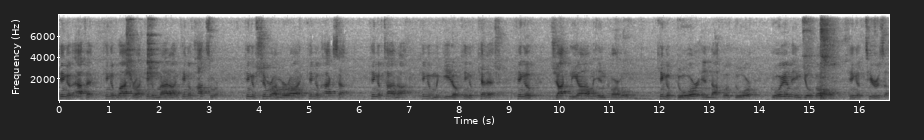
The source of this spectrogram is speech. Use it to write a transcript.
king of Aphek, king of Lasharon, king of Madon, king of Hatzor, king of Shimron Meron, king of Akshaph, king of Taanach, king of Megiddo, king of Kedesh, king of Jokneam in Carmel, king of Dor in Naphoth Dor, Goyim in Gilgal, king of Tirzah.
